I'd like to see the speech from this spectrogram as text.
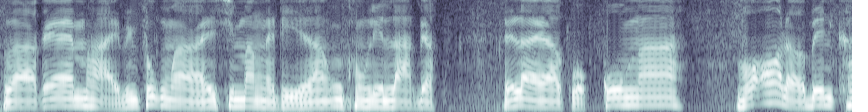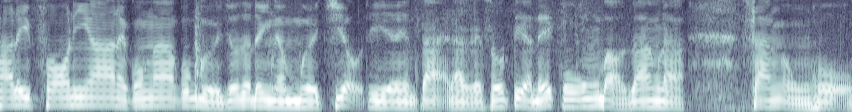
Và cái em Hải Vinh Phúc mà ấy xi măng này thì cũng không liên lạc được. Đấy là của cô Nga, Võ ở bên California này, cô Nga có gửi cho gia đình là 10 triệu thì hiện tại là cái số tiền đấy cô cũng bảo rằng là sang ủng hộ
